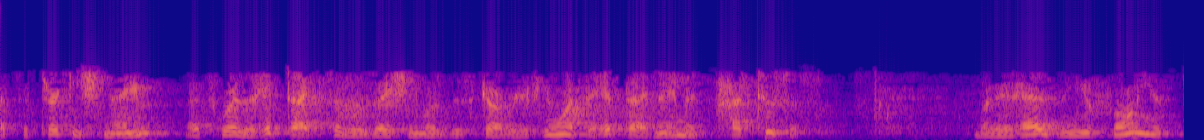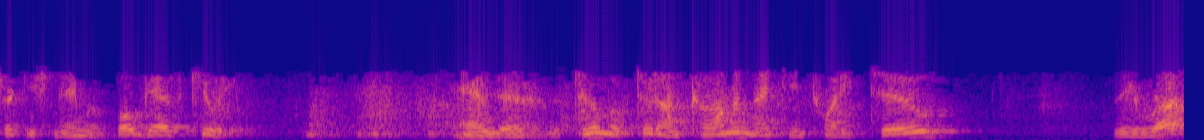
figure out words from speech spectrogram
that's a Turkish name. That's where the Hittite civilization was discovered. If you want the Hittite name, it's Hattusis. But it has the euphonious Turkish name of Bogaz Kui. And uh, the tomb of Tutankhamun, 1922. The Ras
